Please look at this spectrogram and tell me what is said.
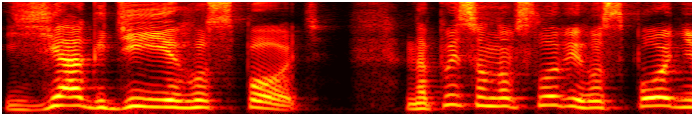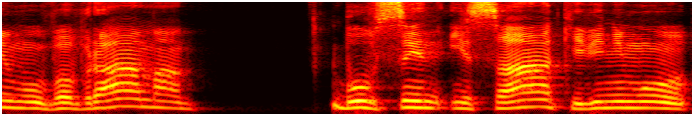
як діє Господь. Написано в Слові Господньому в Авраама. Був син Ісаак, і він йому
